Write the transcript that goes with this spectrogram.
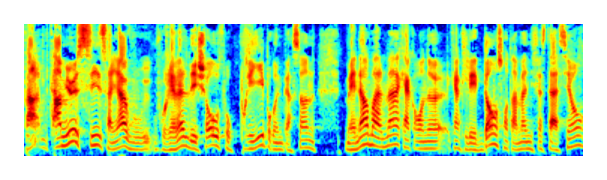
Tant, mieux si le Seigneur vous, révèle des choses pour prier pour une personne. Mais normalement, quand, on a, quand les dons sont en manifestation,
